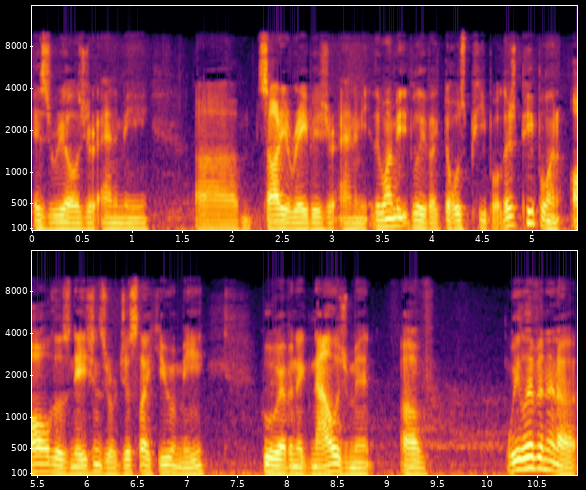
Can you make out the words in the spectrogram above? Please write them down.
Israel is your enemy, um, Saudi Arabia is your enemy. They want me to believe like those people. There's people in all those nations who are just like you and me, who have an acknowledgement of we live in a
